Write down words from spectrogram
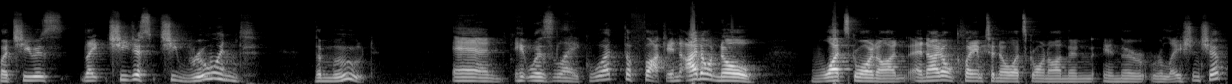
But she was like she just she ruined the mood, and it was like what the fuck, and I don't know what's going on, and I don't claim to know what's going on in in their relationship,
